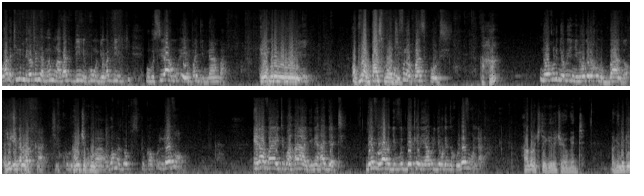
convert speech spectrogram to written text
oba tekiri mu birooto byammwe mwe aba ddiini gundi oba ddiini ki? Mu busiraamu eyo empagi namba eyokulimu ennyonyi okufuna ku pasipooti okufuna pasipooti aha. N'okulinya olulinyi n'ogerako mu bbanga ogenda kikulu. paka kikulu. Oba amaze okusituka ku levo era ava yayitibwa haji ne hajati levo baba bagivuddeko neya bulijjo bagenze ku levo ndala. Abagala okitegeera ekyoyogedde bagendeko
